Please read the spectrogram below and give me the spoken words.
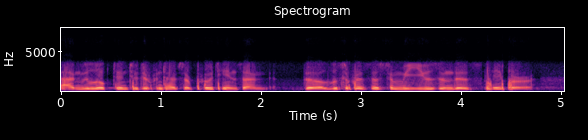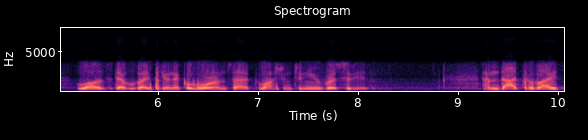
And we looked into different types of proteins, and the luciferase system we use in this paper was developed by Pio Nickel Worms at Washington University. And that provides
